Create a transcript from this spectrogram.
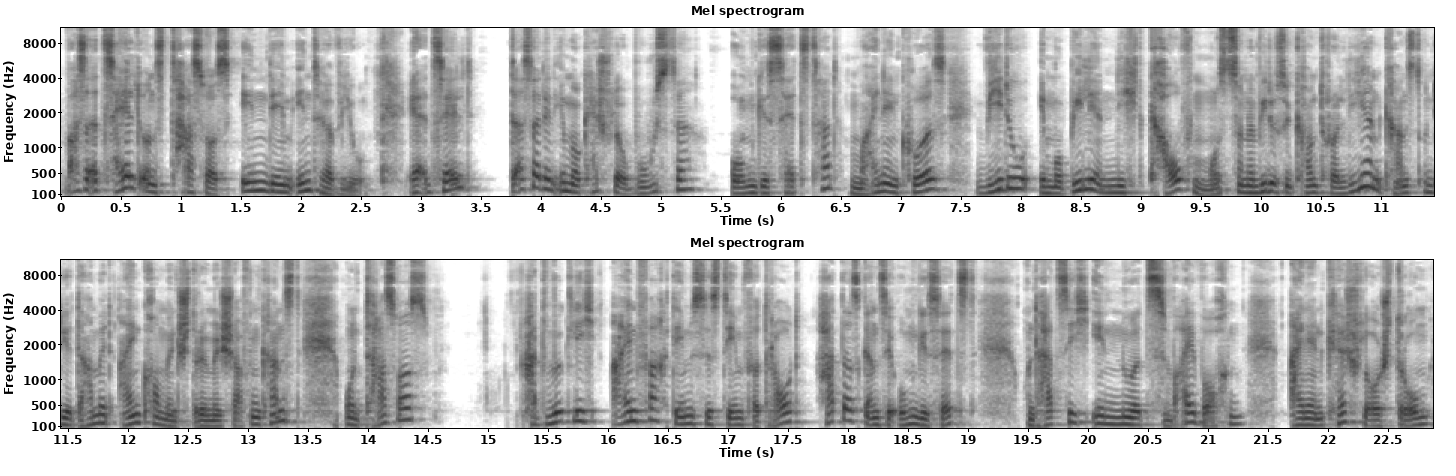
Was erzählt uns Tassos in dem Interview? Er erzählt, dass er den Immo Cashflow Booster umgesetzt hat, meinen Kurs, wie du Immobilien nicht kaufen musst, sondern wie du sie kontrollieren kannst und dir damit Einkommensströme schaffen kannst. Und Tassos hat wirklich einfach dem System vertraut, hat das Ganze umgesetzt und hat sich in nur zwei Wochen einen Cashflow-Strom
